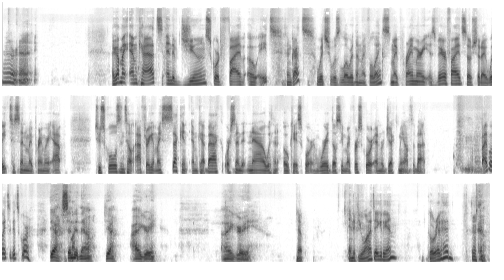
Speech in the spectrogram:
All right. I got my MCATs end of June, scored 508. Congrats, which was lower than my full lengths. My primary is verified, so should I wait to send my primary app to schools until after I get my second MCAT back or send it now with an okay score? I'm worried they'll see my first score and reject me off the bat. 508 is a good score. Yeah, send it now. Yeah, I agree. I agree. Yep. And if you want to take it again, go right ahead. Yeah.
